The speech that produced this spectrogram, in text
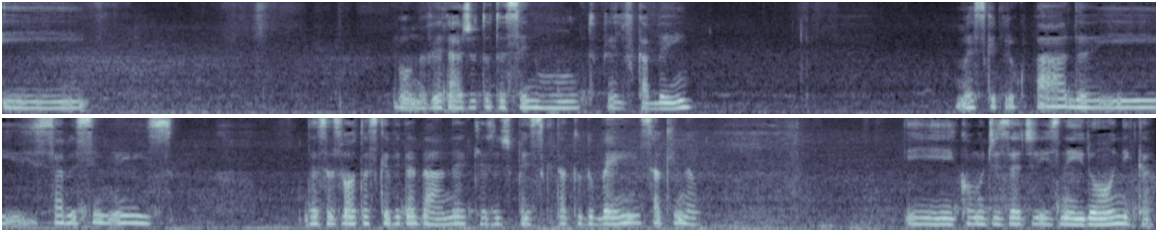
E. Bom, na verdade eu tô torcendo muito para ele ficar bem. Mas fiquei preocupada e, sabe assim, é isso. Dessas voltas que a vida dá, né? Que a gente pensa que tá tudo bem, só que não. E como diz a Disney irônica,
